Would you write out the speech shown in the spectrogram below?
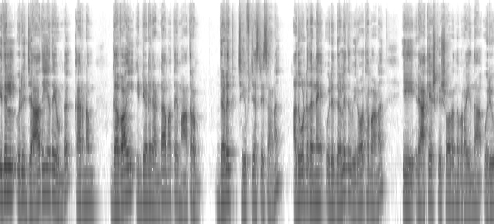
ഇതിൽ ഒരു ജാതീയതയുണ്ട്. കാരണം ഗവായി ഇന്ത്യയുടെ രണ്ടാമത്തെ മാത്രം ദളിത് ചീഫ് ജസ്റ്റിസ് ആണ്. അതുകൊണ്ട് തന്നെ ഒരു ദളിത് വിരോധമാണ് ഈ രാകേഷ് കിഷോർ എന്ന് പറയുന്ന ഒരു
